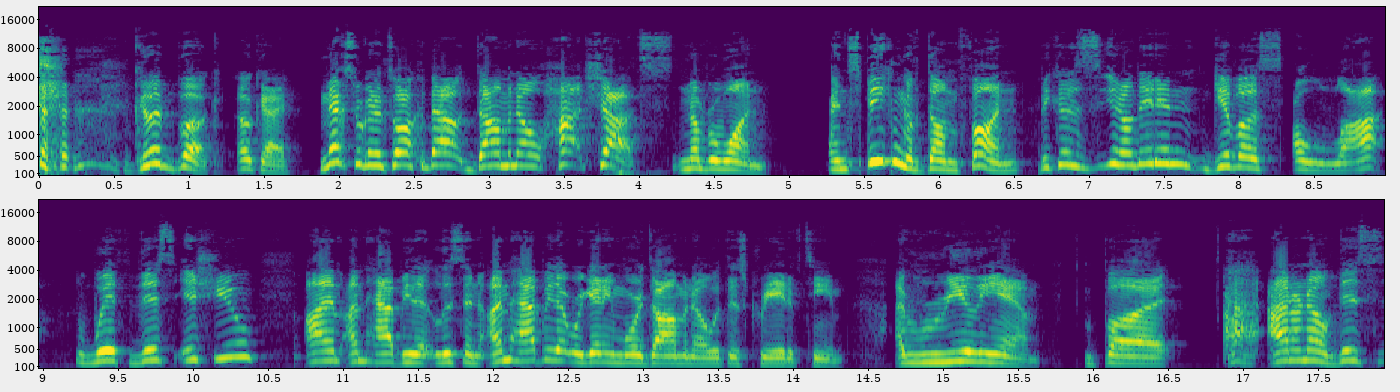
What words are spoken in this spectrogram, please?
Good book. Okay. Next, we're going to talk about Domino Hot Shots, number one. And speaking of dumb fun, because, you know, they didn't give us a lot with this issue, I'm, I'm happy that, listen, I'm happy that we're getting more Domino with this creative team. I really am. But, I, don't know, this,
